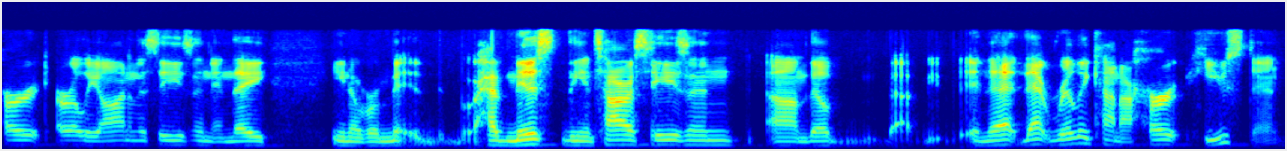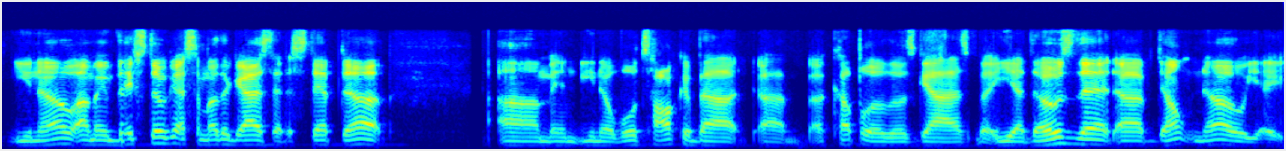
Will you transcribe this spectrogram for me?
hurt early on in the season, and they, you know, rem- have missed the entire season. Um, they'll, and that that really kind of hurt Houston. You know, I mean, they've still got some other guys that have stepped up. Um, and you know we'll talk about uh, a couple of those guys, but yeah, those that uh, don't know, yeah,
